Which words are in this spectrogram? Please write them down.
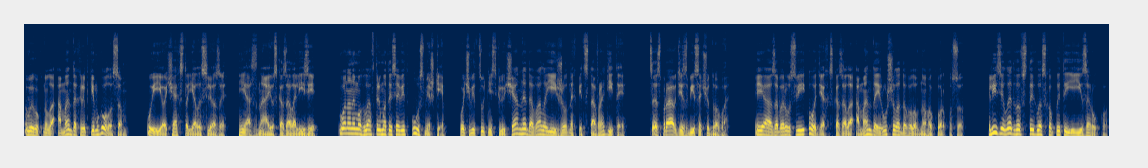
вигукнула Аменда хрипким голосом. У її очах стояли сльози. Я знаю, сказала Лізі. Вона не могла втриматися від усмішки, хоч відсутність ключа не давала їй жодних підстав радіти. Це справді збіса чудово. Я заберу свій одяг, сказала Аменда і рушила до головного корпусу. Лізі ледве встигла схопити її за руку.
